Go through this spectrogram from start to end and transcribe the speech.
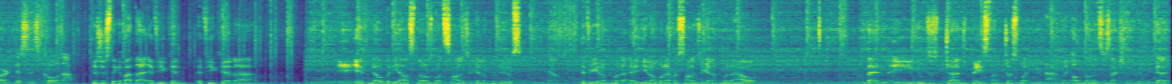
or this is cool enough. Because just think about that. If you could, if you could, um, if nobody else knows what songs you're gonna produce, No. if you're gonna put, uh, you know, whatever songs you're gonna put out, then you can just judge based on just what you have. Like, oh no, this was actually really good.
